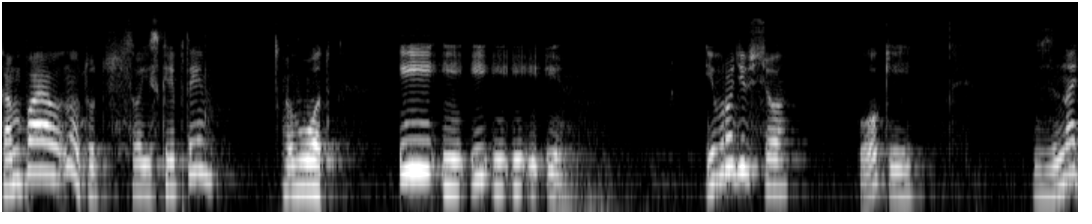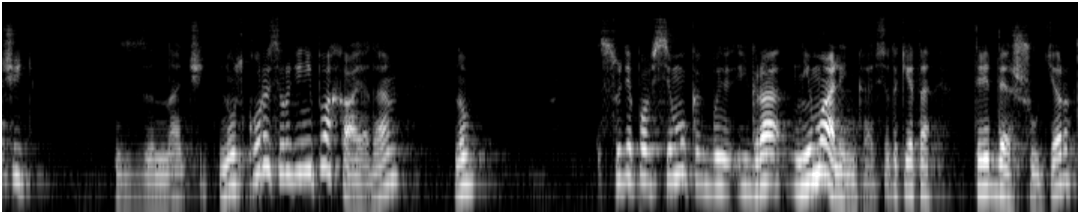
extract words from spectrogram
Compile, ну, тут свои скрипты. Вот. И, и, и, и, и, и, и. И вроде все. Окей. Значит, значит, ну скорость вроде неплохая, да? Но, судя по всему, как бы игра не маленькая. Все-таки это 3D-шутер.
